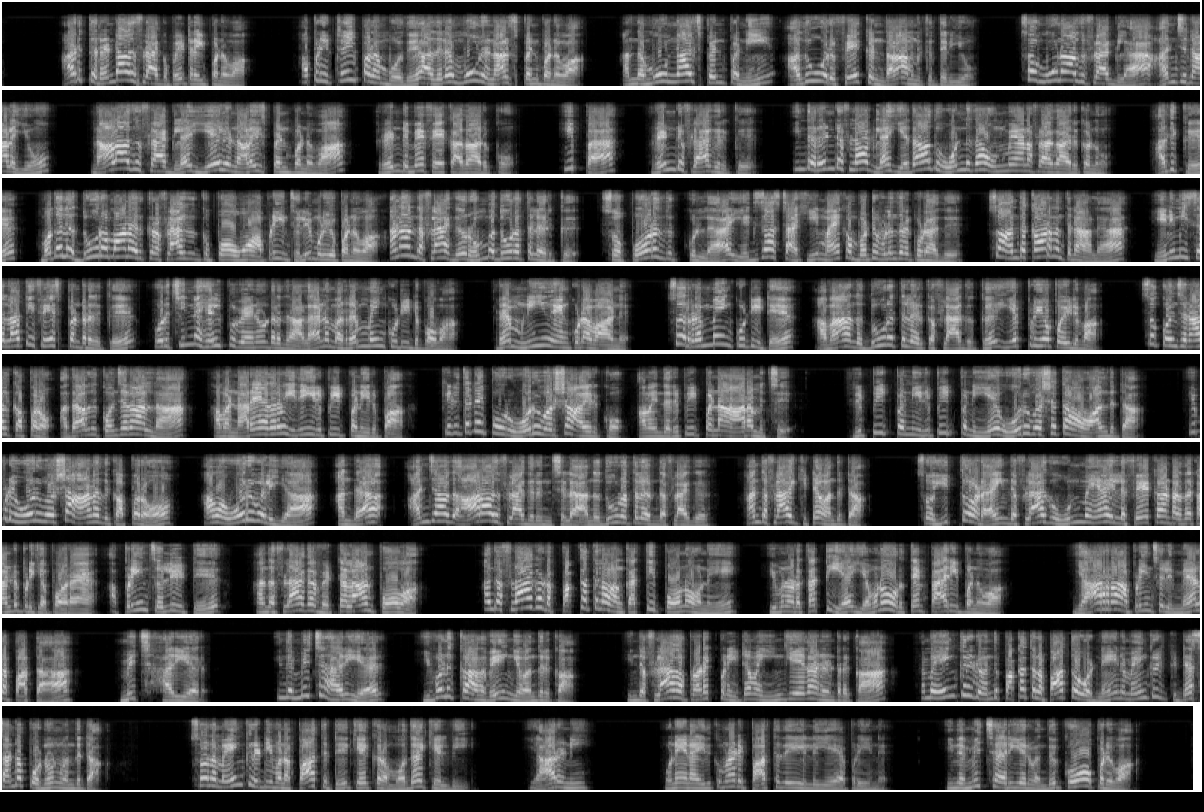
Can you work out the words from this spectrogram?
அடுத்து ரெண்டாவது பிளாக் போய் ட்ரை பண்ணுவான். அப்படி ட்ரை பண்ணும்போது அதுல மூணு நாள் ஸ்பெண்ட் பண்ணுவான். அந்த மூணு நாள் ஸ்பெண்ட் பண்ணி அதுவும் ஒரு ஃபேக்குன்னு தான் அவனுக்கு தெரியும். சோ மூணாவது பிளாக்ல அஞ்சு நாளையும் நாலாவது பிளாக்ல ஏழு நாளையும் ஸ்பெண்ட் பண்ணுவான். ரெண்டுமே ஃபேக்கா தான் இருக்கும். இப்ப ரெண்டு பிளாக் இருக்கு. இந்த ரெண்டு பிளாக்ல ஏதாவது ஒண்ணுதான் உண்மையான பிளாகா இருக்கணும். அதுக்கு முதல்ல தூரமான இருக்கிற பிளாகுக்கு போவோம் அப்படின்னு சொல்லி முடிவு பண்ணுவான் ஆனா அந்த பிளாக் ரொம்ப தூரத்துல இருக்கு. சோ போறதுக்குள்ள எக்ஸாஸ்ட் ஆகி மயக்கம் போட்டு விழுந்துடக்கூடாது. சோ அந்த காரணத்தினால எனிமீஸ் எல்லாத்தையும் ஃபேஸ் பண்றதுக்கு ஒரு சின்ன ஹெல்ப் வேணும்ன்றதுனால நம்ம ரெம்மையும் கூட்டிட்டு போவான். ரெம் நீயும் என் கூட வான்னு. சோ ரெம்மையும் கூட்டிட்டு அவன் அந்த தூரத்துல இருக்க பிளாகுக்கு எப்படியோ போயிடுவான். சோ கொஞ்ச நாளுக்கு அப்புறம் அதாவது கொஞ்ச நாள்னா அவன் நிறைய தடவை இதையும் ரிப்பீட் பண்ணியிருப்பான். கிட்டத்தட்ட இப்போ ஒரு ஒரு வருஷம் ஆயிருக்கும். அவன் இந்த ரிப்பீட் பண்ண ஆரம்பிச்சு. ரிப்பீட் பண்ணி ரிப்பீட் பண்ணியே ஒரு வருஷத்தை அவன் வாழ்ந்துட்டான் இப்படி ஒரு வருஷம் ஆனதுக்கு அப்புறம் அவன் ஒரு வழியா அந்த அஞ்சாவது ஆறாவது பிளாக் இருந்துச்சுல அந்த தூரத்துல இருந்த பிளாக் அந்த பிளாக் கிட்ட வந்துட்டான் சோ இத்தோட இந்த பிளாக் உண்மையா இல்ல ஃபேக்கான்றத கண்டுபிடிக்க போறேன் அப்படின்னு சொல்லிட்டு அந்த பிளாக வெட்டலான்னு போவான். அந்த பிளாகோட பக்கத்துல அவன் கத்தி போனோடனே இவனோட கத்திய எவனோ ஒருத்தன் பேரி பண்ணுவான். யாரா அப்படின்னு சொல்லி மேல பார்த்தா மிச் ஹரியர். இந்த மிச் ஹரியர் இவனுக்காகவே இங்க வந்திருக்கான். இந்த பிளாக ப்ரொடெக்ட் பண்ணிட்டு அவன் இங்கேயே தான் நின்றுருக்கான். நம்ம என்கிரிட் வந்து பக்கத்துல பார்த்த உடனே நம்ம என்கிரிட் கிட்ட சண்டை போடணும்னு வந்துட்டான். சோ நம்ம என்கிரிட் இவனை பார்த்துட்டு கேட்கிற முத கேள்வி யாரு நீ? உன்னை நான் இதுக்கு முன்னாடி பார்த்ததே இல்லையே அப்படின்னு. இந்த மிச் அரியர் வந்து கோவப்படுவான்.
